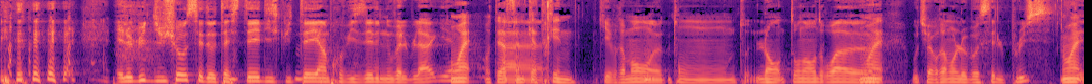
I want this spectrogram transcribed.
et le but du show, c'est de tester, discuter, improviser de nouvelles blagues. Ouais, au théâtre Euh, Sainte-Catherine. Qui est vraiment euh, ton, ton, endroit euh, Ouais. où tu vas vraiment le bosser le plus. Ouais.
